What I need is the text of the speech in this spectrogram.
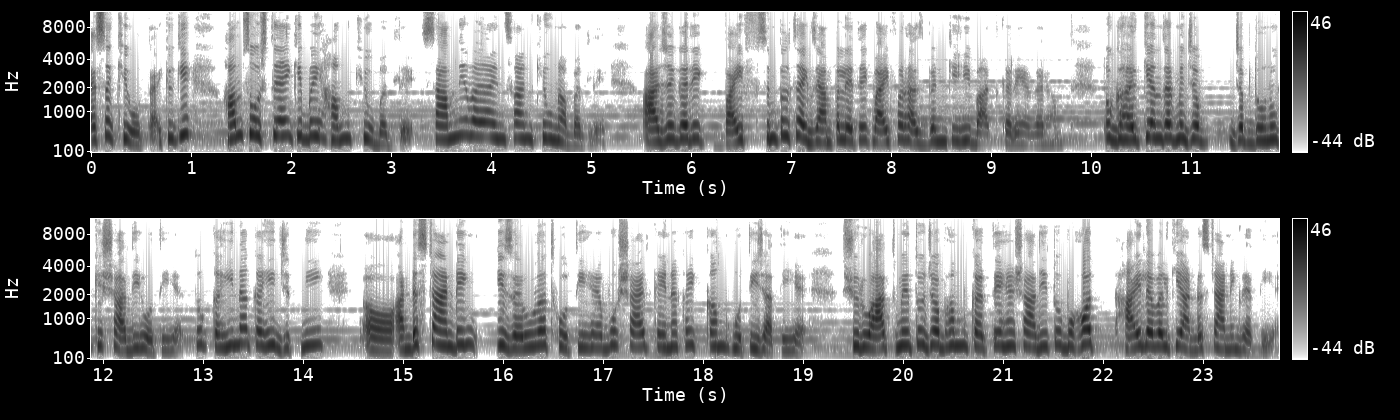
ऐसा क्यों होता है? क्योंकि हम सोचते हैं कि भाई हम क्यों बदले? सामने वाला इंसान क्यों ना बदले? आज अगर एक वाइफ सिंपल सा एग्ज़ाम्पल लेते हैं, एक वाइफ और हस्बैंड की ही बात करें अगर हम तो घर के अंदर में जब जब दोनों की शादी होती है तो कहीं ना कहीं जितनी अंडरस्टैंडिंग की ज़रूरत होती है, वो शायद कहीं ना कहीं कम होती जाती है। शुरुआत में तो जब हम करते हैं शादी तो बहुत हाई लेवल की अंडरस्टैंडिंग रहती है,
